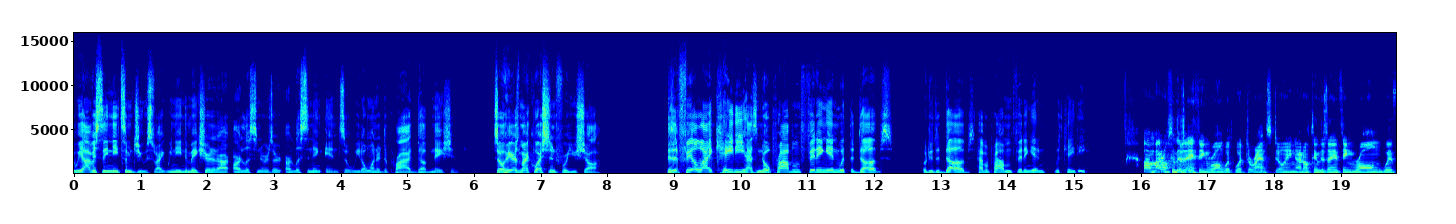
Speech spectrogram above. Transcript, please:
we obviously need some juice, right? We need to make sure that our, our listeners are, are listening in, so we don't want to deprive Dub Nation. So here's my question for you, Shaw. Does it feel like KD has no problem fitting in with the Dubs, or do the Dubs have a problem fitting in with KD? Um, I don't think there's anything wrong with what Durant's doing. I don't think there's anything wrong with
